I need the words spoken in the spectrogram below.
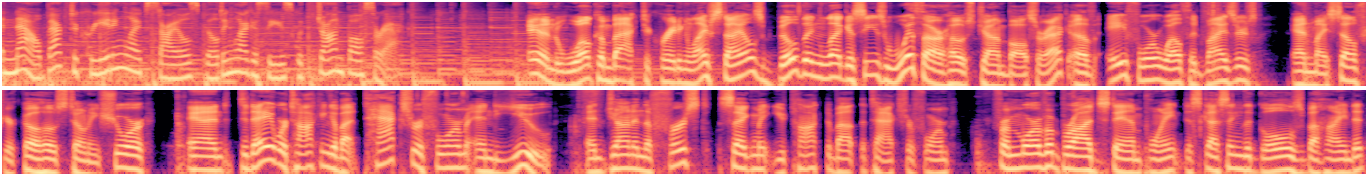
And now back to creating lifestyles, building legacies with John Balserac. And welcome back to Creating Lifestyles, Building Legacies with our host, John Balserac of A4 Wealth Advisors, and myself, your co host, Tony Shore. And today we're talking about tax reform and you. And John, in the first segment, you talked about the tax reform from more of a broad standpoint, discussing the goals behind it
